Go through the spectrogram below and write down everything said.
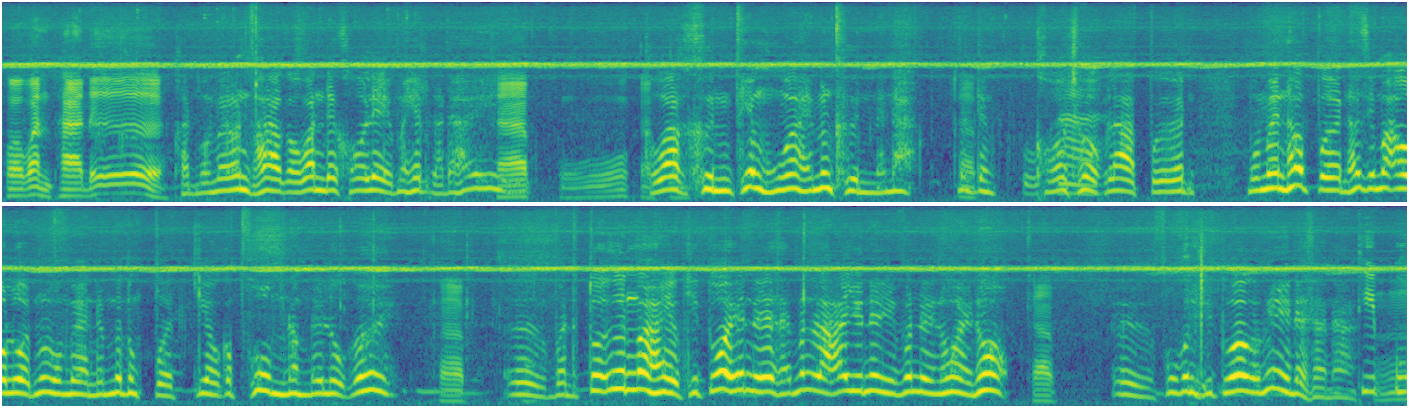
พาะวันพระเด้อขันบ่แม่นวันพระก็วันได้ขอเลขมาเฮ็ดก็ได้ครับโอ้ครับเพราะว่าขึ้นเพียงหัวให้มันขึ้นนะนะมันจึงขอโชคลาภเปิดบ่แม่นเฮาเปิดเฮาสิมาเอาลวดมันบ่แม่นมันต้องเปิดเกี่ยวกับพุ่มนำได้ลูกเอ้ยครับ เออบัดตัวอื่นมาให้ขี้ตัวเห็นได้ใส่มันหลายอยู่ในนี่มันน้อยๆเนาะครับ เออผู้เพิ่นขี้ตัวก็มีได้ซั่นน่ะที่ปู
